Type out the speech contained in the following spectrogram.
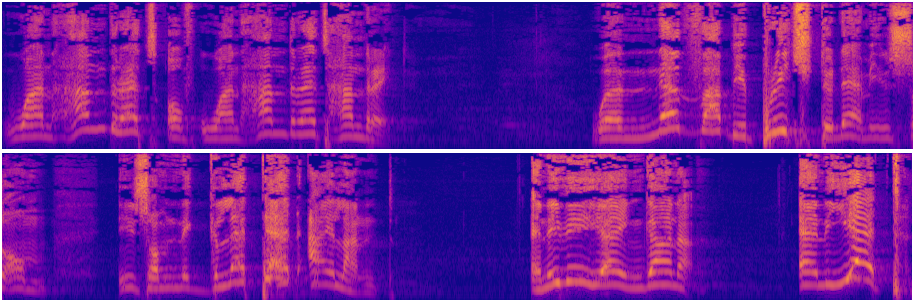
one hundredth of one hundred hundred will never be preached to them in some in some neglected island and even here in Ghana. And yet,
